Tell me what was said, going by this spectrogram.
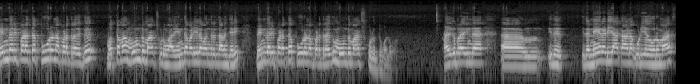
வெண்வெறி படத்தை பூரணப்படுத்துறதுக்கு மொத்தமாக மூன்று மார்க்ஸ் கொடுங்க. அது எந்த வழியில் வந்திருந்தாலும் சரி வெண்வெறி படத்தை பூரணப்படுத்துறதுக்கு மூன்று மார்க்ஸ் கொடுத்து கொள்ளுவோம். அதுக்கு பிறகு இந்த இது இதை நேரடியாக காணக்கூடியது ஒரு மார்க்ஸ்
